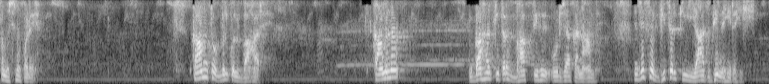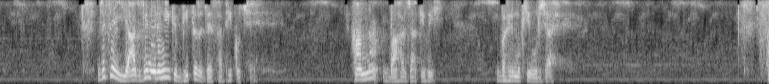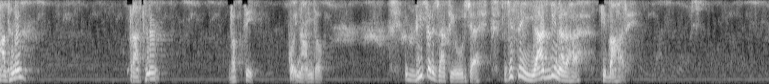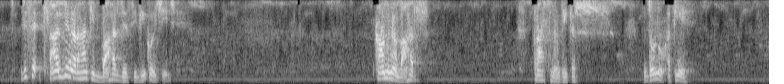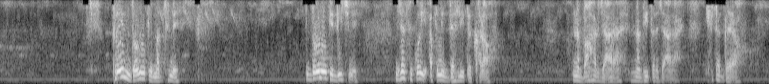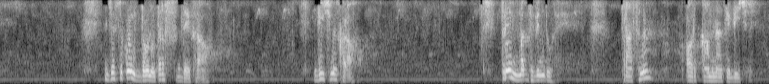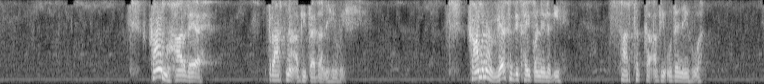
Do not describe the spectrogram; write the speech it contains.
समझना पड़े। काम तो बिल्कुल बाहर है। कामना बाहर की तरफ़ भागती हुई ऊर्जा का नाम है, जिसे भीतर की याद भी नहीं रही। जिसे याद भी नहीं रही कि भीतर जैसा भी कुछ है। कामना बाहर जाती हुई बहिर्मुखी ऊर्जा है। साधना, प्रार्थना, भक्ति कोई नाम दो। भीतर जाती ऊर्जा है। जिसे याद भी ना रहा कि बाहर है। जिसे ख्याल भी न रहा कि बाहर जैसी भी कोई चीज़ है। कामना बाहर, प्रार्थना भीतर, दोनों अति प्रेम दोनों के मध्य में, दोनों के बीच में। जैसे कोई अपनी दहली पे खड़ा हो। न बाहर जा रहा है, न भीतर जा रहा है छिटक गया हो। जैसे कोई दोनों तरफ़ देख रहा हो, बीच में खड़ा हो। प्रेम मध्य बिंदु है, प्रार्थना और कामना के बीच में। काम हार गया है प्रार्थना अभी पैदा नहीं हुई। कामना व्यर्थ दिखाई पड़ने लगी है। सार्थक का अभी उदय नहीं हुआ।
